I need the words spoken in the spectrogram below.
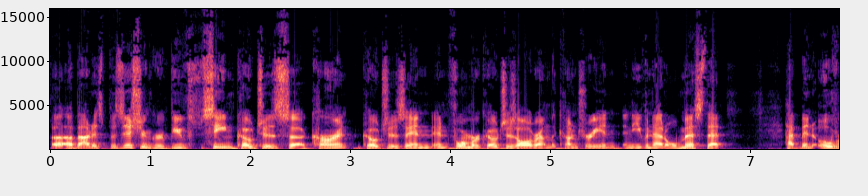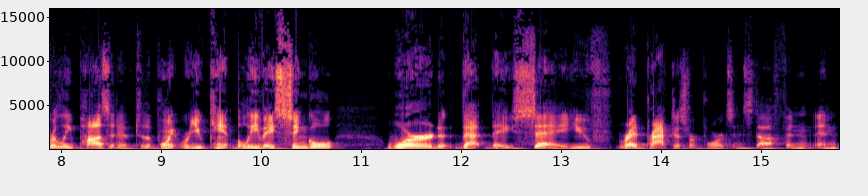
uh, about his position group. You've seen coaches, uh, current coaches and, and former coaches all around the country and, and even at Ole Miss that have been overly positive to the point where you can't believe a single word that they say. You've read practice reports and stuff, and, and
